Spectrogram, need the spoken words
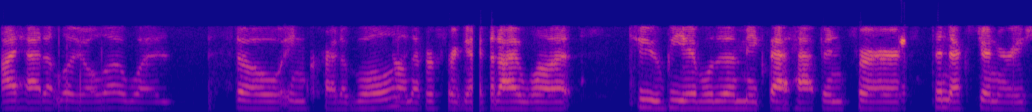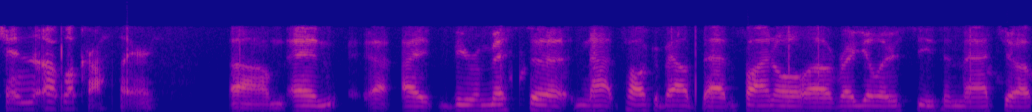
I had at Loyola was so incredible. I'll never forget that I want to be able to make that happen for the next generation of lacrosse players. Um, and I'd be remiss to not talk about that final uh, regular season matchup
